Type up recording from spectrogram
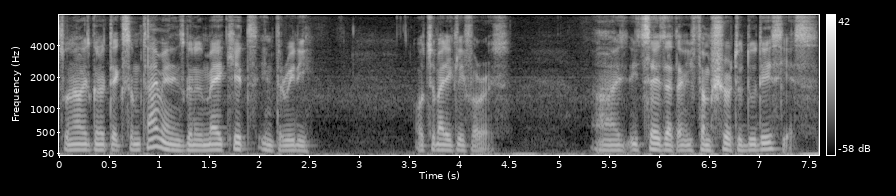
So now it's going to take some time and it's going to make it in 3D automatically for us. Uh, it says that if I'm sure to do this yes.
